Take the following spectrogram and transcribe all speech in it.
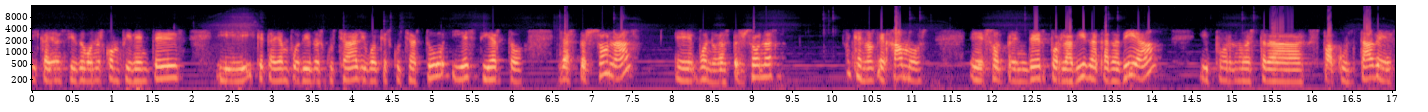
y que hayan sido buenos confidentes y que te hayan podido escuchar igual que escuchar tú. Y es cierto, las personas, eh, bueno, las personas que nos dejamos eh, sorprender por la vida cada día y por nuestras facultades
